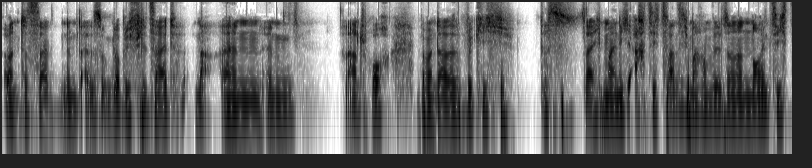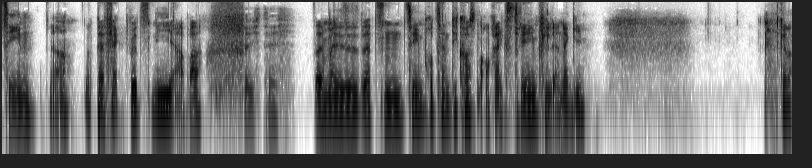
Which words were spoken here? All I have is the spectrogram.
und das halt, nimmt alles unglaublich viel Zeit in, in, in Anspruch, wenn man da wirklich das, sag ich mal, nicht 80-20 machen will, sondern 90-10. Ja, perfekt wird's nie, aber richtig sag ich mal, diese letzten zehn Prozent, die kosten auch extrem viel Energie. Genau.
